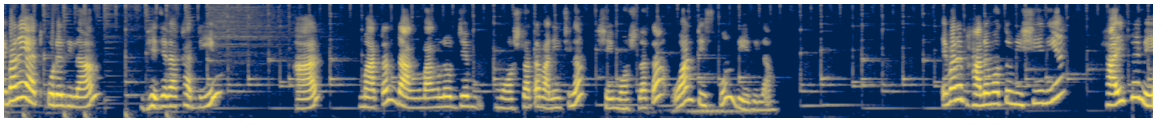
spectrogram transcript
এবারে অ্যাড করে দিলাম ভেজে রাখা ডিম আর মাটন ডাং বাংলোর যে মশলাটা বানিয়েছিলাম, সেই মশলাটা ওয়ান টিস্পুন দিয়ে দিলাম। এবারে ভালো মতো মিশিয়ে নিয়ে হাই ফ্লেমে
